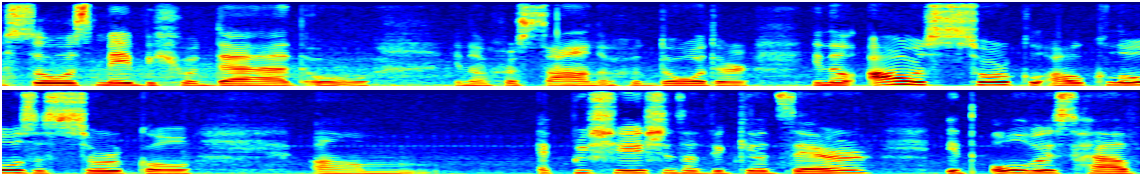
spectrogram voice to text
So it's maybe her dad or you know her son or her daughter. You know our circle our closest circle um, appreciations that we get there it always have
